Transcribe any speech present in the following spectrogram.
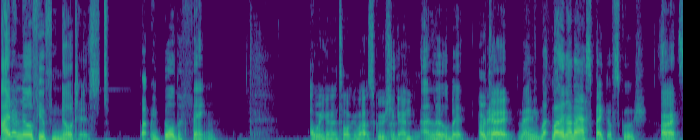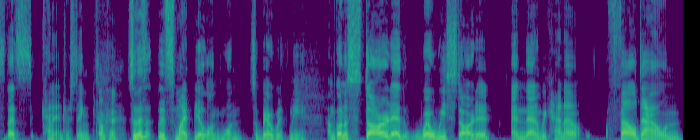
I don't know if you've noticed, but we built a thing Are we going to talk about Squoosh again? a little bit. OK. Maybe, maybe. But, but another aspect of Squoosh. So All right. that's, that's kind of interesting. OK. So this, this might be a long one, so bear with me. I'm going to start at where we started, and then we kind of fell down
